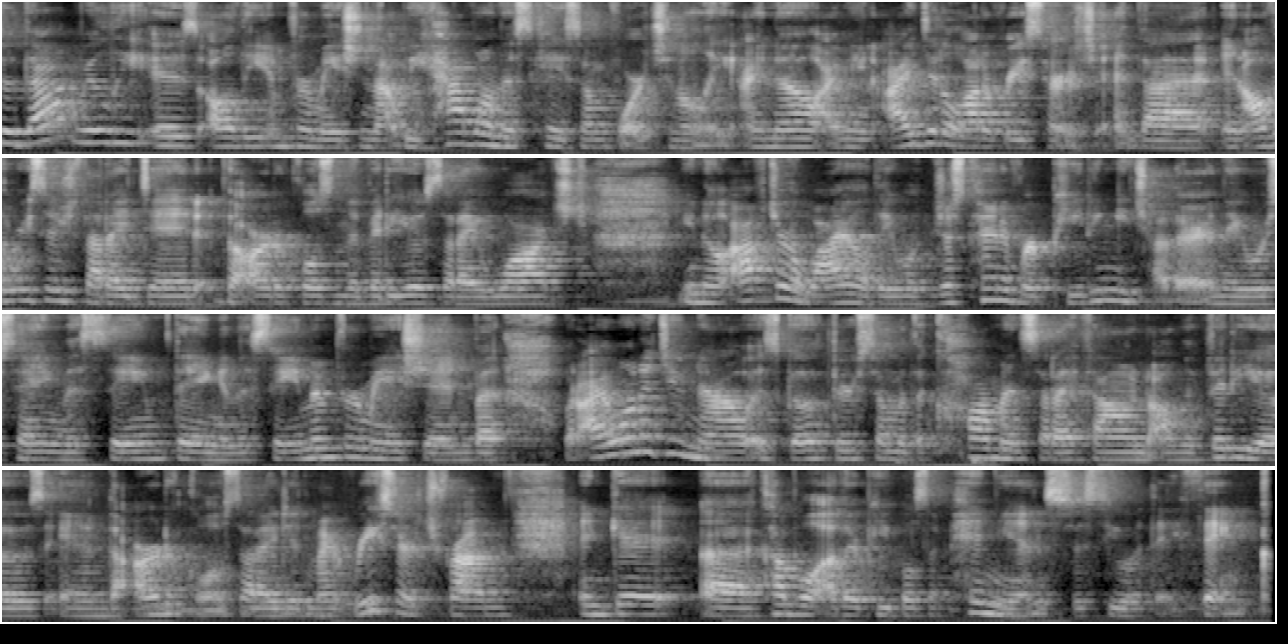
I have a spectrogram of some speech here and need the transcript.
So that really is all the information that we have on this case, unfortunately. I know, I mean, I did a lot of research and that, in all the research that I did, the articles and the videos that I watched, you know, after a while, they were just kind of repeating each other and they were saying the same thing and the same information. But what I want to do now is go through some of the comments that I found on the videos and the articles that I did my research from and get a couple other people's opinions to see what they think.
